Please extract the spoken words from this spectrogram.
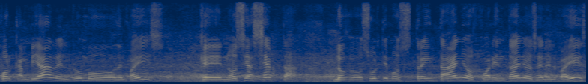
por cambiar el rumbo del país, que no se acepta los últimos 30 años, 40 años en el país,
